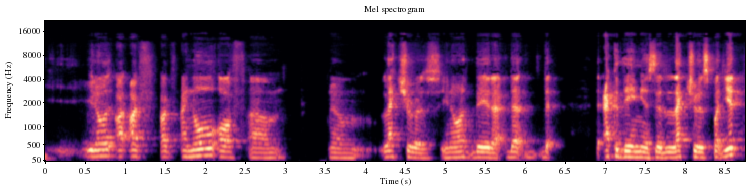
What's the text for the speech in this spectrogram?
you know I, I've, I've I know of um, um, lecturers you know they that that the, the academias the lecturers but yet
